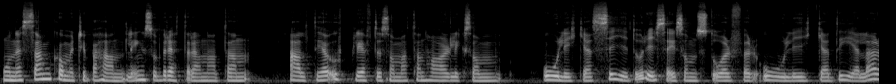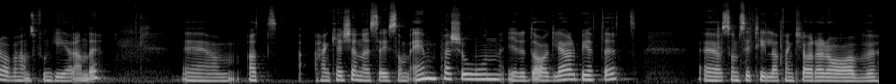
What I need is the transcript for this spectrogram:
och när Sam kommer till behandling så berättar han att han alltid har upplevt det som att han har liksom olika sidor i sig som står för olika delar av hans fungerande. Eh, att han kan känna sig som en person i det dagliga arbetet eh, som ser till att han klarar av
